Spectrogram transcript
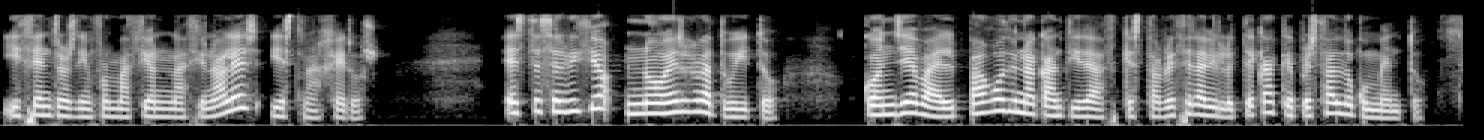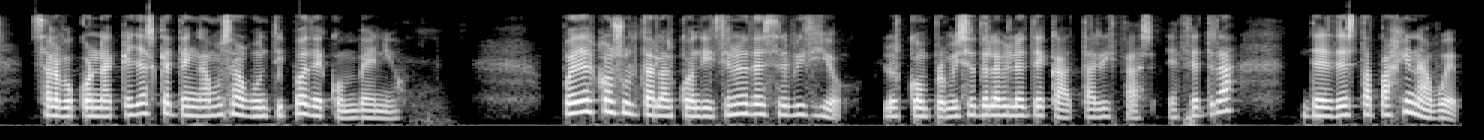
y centros de información nacionales y extranjeros. Este servicio no es gratuito, conlleva el pago de una cantidad que establece la biblioteca que presta el documento, salvo con aquellas que tengamos algún tipo de convenio. Puedes consultar las condiciones del servicio, los compromisos de la biblioteca, tarifas, etc. desde esta página web.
